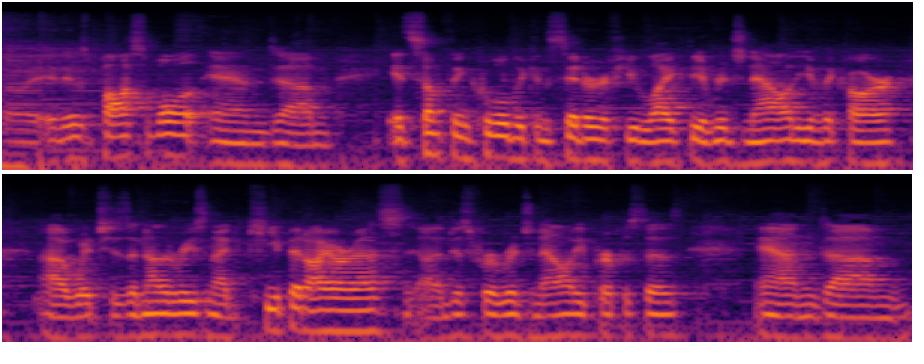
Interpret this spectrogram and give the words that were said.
So it is possible, and um, it's something cool to consider if you like the originality of the car uh, which is another reason I'd keep it IRS, uh, just for originality purposes. And um,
